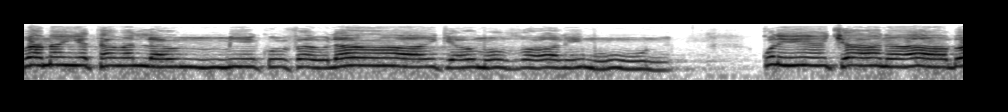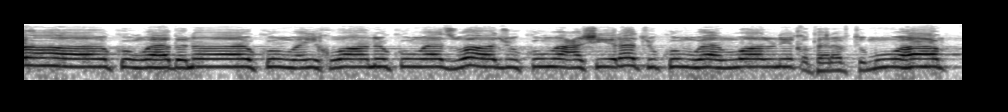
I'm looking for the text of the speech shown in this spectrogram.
ومن يتولهم منكم فأولئك هم الظالمون. قل إن كان آباؤكم وأبناؤكم وإخوانكم وأزواجكم وعشيرتكم وأموال اقترفتموها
